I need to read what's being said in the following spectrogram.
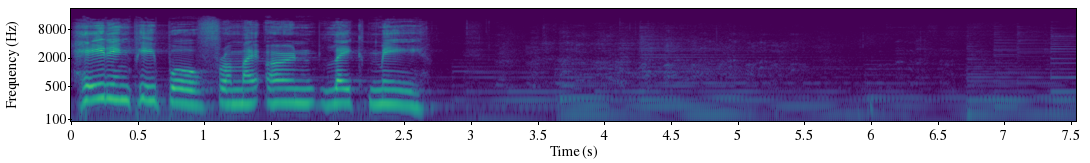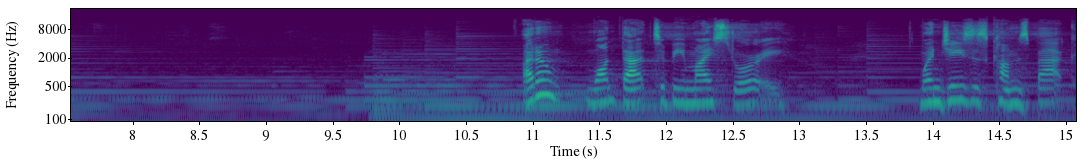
hating people from my own Lake Me. I don't want that to be my story. When Jesus comes back,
